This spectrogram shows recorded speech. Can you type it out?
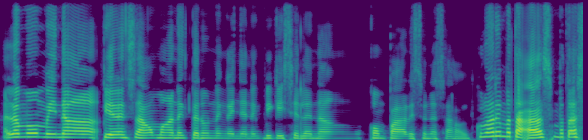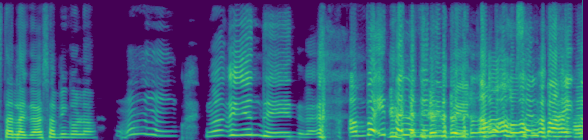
alam mo, may na-appearance ako mga nagtanong ng ganyan. Nagbigay sila ng comparison na sahod. Kunwari mataas, mataas talaga. Sabi ko lang, mm, nga ganyan din. Ang bait talaga ni Beth. Ako ang salbahe ko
